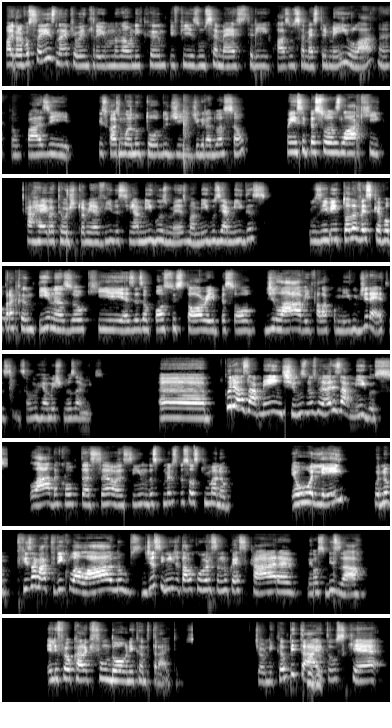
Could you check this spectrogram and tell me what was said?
Falei para vocês, né, que eu entrei na Unicamp e fiz um semestre, quase um semestre e meio lá, né? Então quase fiz quase um ano todo de, de graduação. Conheci pessoas lá que carrego até hoje para minha vida, assim, amigos mesmo, amigos e amigas. Inclusive, toda vez que eu vou para Campinas ou que às vezes eu posto story, o pessoal de lá vem falar comigo direto, assim, são realmente meus amigos. Uh, curiosamente, um dos meus melhores amigos lá da computação, assim, uma das primeiras pessoas que, mano, eu, eu olhei quando eu fiz a matrícula lá, no dia seguinte eu tava conversando com esse cara, negócio bizarro. Ele foi o cara que fundou a Unicamp Tritons. Que é a Unicamp Tritons, que é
